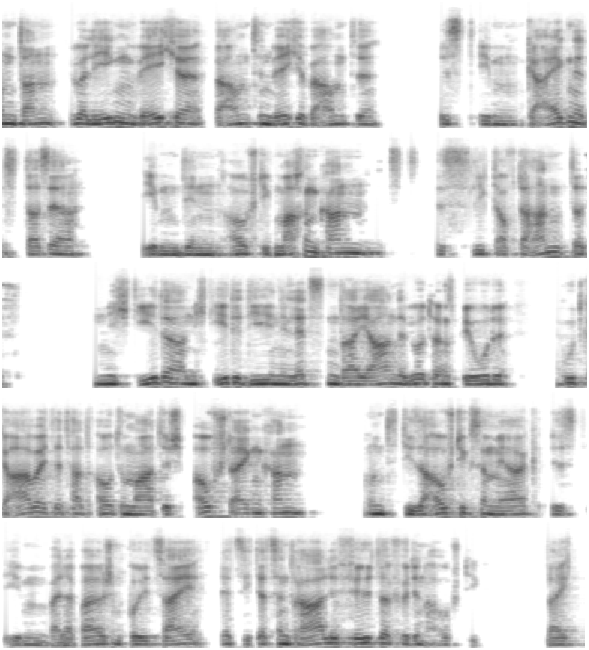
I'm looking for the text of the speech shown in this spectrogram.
und dann überlegen, welche Beamtin, welche Beamte ist eben geeignet, dass er eben den Aufstieg machen kann. Es liegt auf der Hand, dass nicht jeder, nicht jede, die in den letzten drei Jahren der Beurteilungsperiode gut gearbeitet hat, automatisch aufsteigen kann. Und dieser Aufstiegsvermerk ist eben bei der bayerischen Polizei letztlich der zentrale Filter für den Aufstieg. Vielleicht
